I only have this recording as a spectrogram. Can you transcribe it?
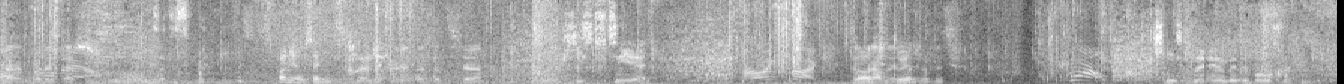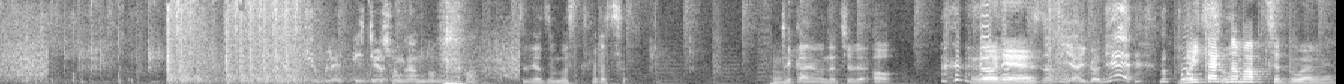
A korytarz. Co to sp... Spaliłem sobie nic. Nie korytarz, a to się... He's here. Do O, prawej czytuję? może być. He's playing with the bullfucking. Короче, блядь, пиздец, он гандон ебаный. Ty wiedzą na 100%. Czekają na ciebie. O! No Nie nie. zabijaj go, nie! No, po No i tak co? na mapce byłem. nie?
